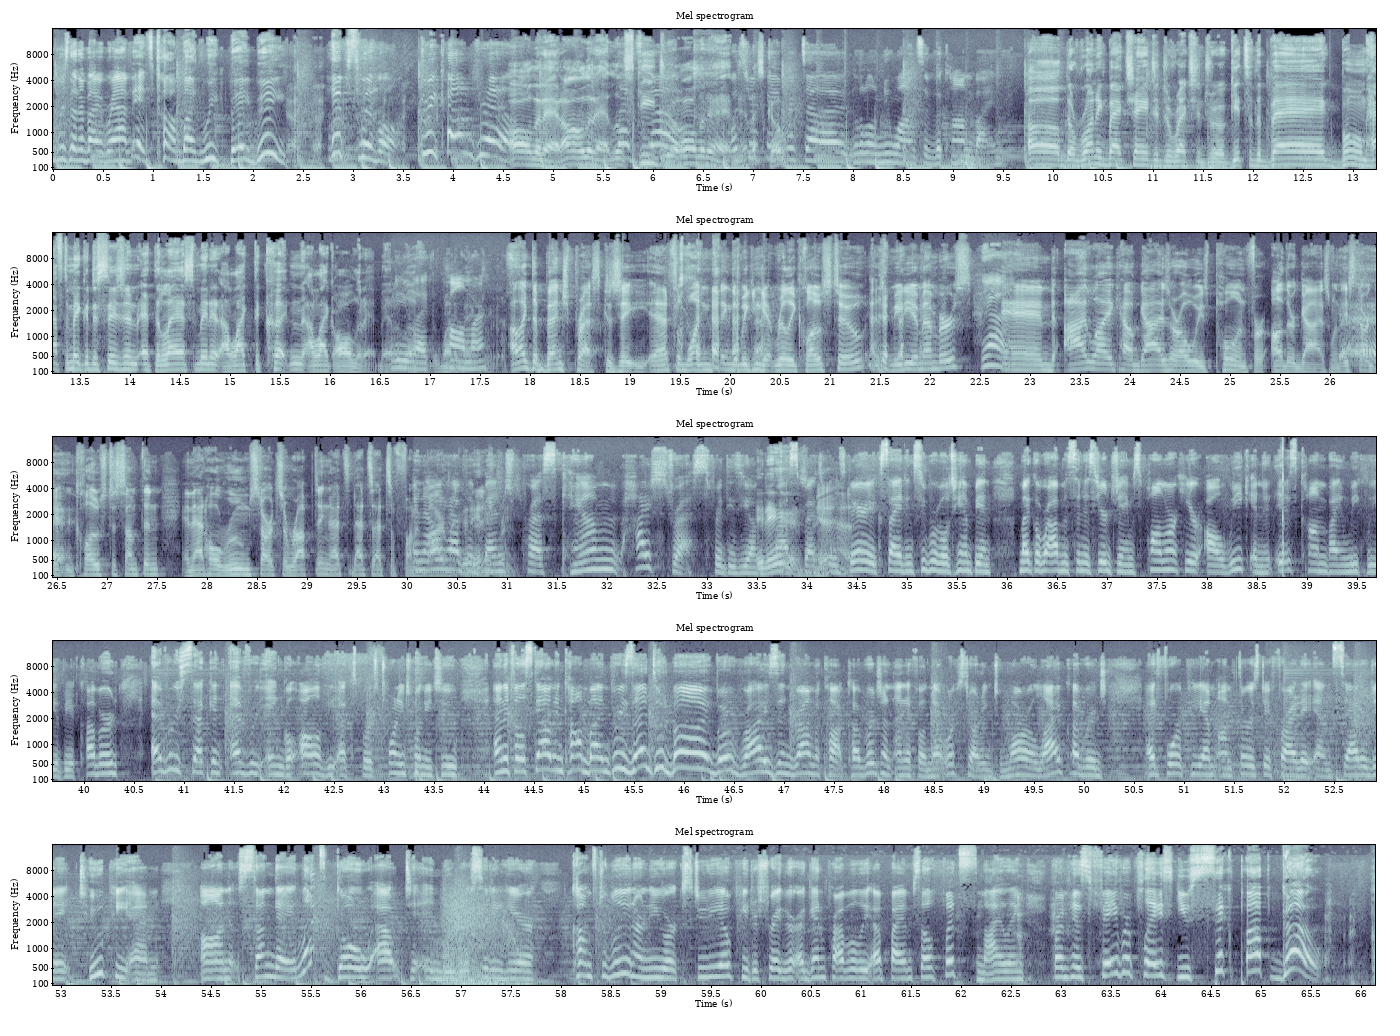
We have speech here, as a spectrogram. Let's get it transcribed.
Represented by Ram. It's Combine Week, baby. Hip swivel, three cone drill. All of that, all of that, little Let's ski go. drill, all of that. What's Man, your let's go. favorite uh, little nuance of the combine? Uh, the running back change of direction drill. Get to the bag, boom. Have to make a decision at the last minute. I like the cutting. I like all of that, man. What do you I like, the Palmer? I like the bench press because that's the one thing that we can get really close to as media members. Yeah. And I like how guys are always pulling for other guys when they start getting close to something and that whole room starts erupting. That's that's that's a fun And now we have environment. the bench press cam. High stress for these young It is, yeah. It's very exciting. Super Bowl champion Michael Robinson is here. James Palmer here all week, and it is Combine Week. We have you covered every second, every angle, all of the experts. 2022 NFL Scouting Combine presented by Verizon. Round the clock coverage on NFL Network starting tomorrow. Live coverage at 4 p.m. on Thursday, Friday, and Saturday, 2 p.m. on Sunday. Let's go out to Indy. We're sitting here comfortably in our New York studio. Peter Schrager, again, probably up by himself, but smiling from his favorite place. You sick pup, go!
